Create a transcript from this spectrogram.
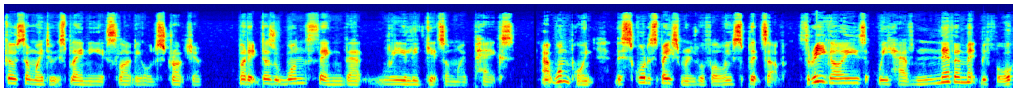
goes some way to explaining its slightly odd structure. But it does one thing that really gets on my pecs. At one point, the squad of space marines we're following splits up. Three guys we have never met before,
